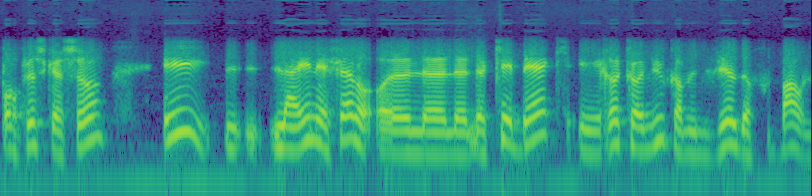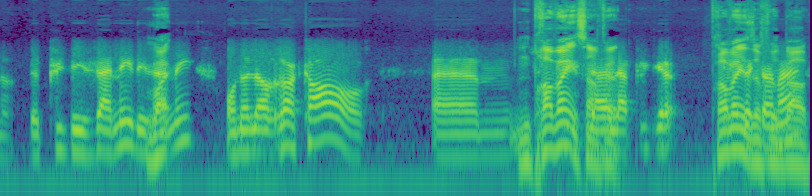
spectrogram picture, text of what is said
pas plus que ça. Et la NFL, euh, le, le- le Québec est reconnu comme une ville de football là, depuis des années et des Ouais. années. On a le record. euh, Une province, en la, fait. la plus gra- Province de football.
